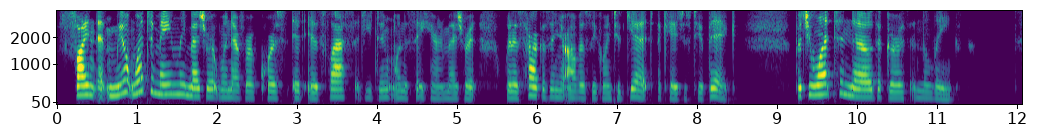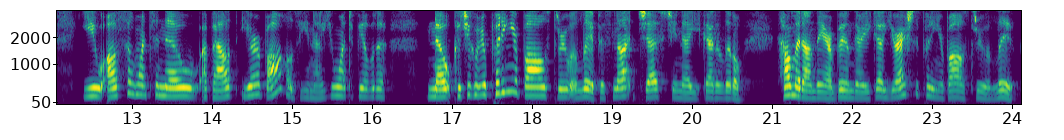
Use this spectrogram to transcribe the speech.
find, you want to mainly measure it whenever, of course, it is flaccid. You didn't want to sit here and measure it when it's hard because then you're obviously going to get a cage that's too big. But you want to know the girth and the length. You also want to know about your balls. You know, you want to be able to know because you're putting your balls through a loop. It's not just, you know, you got a little helmet on there and boom, there you go. You're actually putting your balls through a loop.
